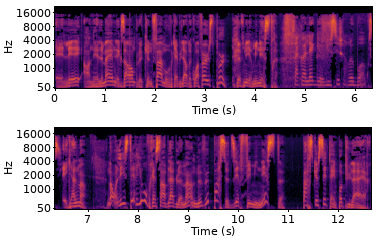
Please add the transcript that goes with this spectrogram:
Elle est en elle-même l'exemple qu'une femme au vocabulaire de coiffeuse peut devenir ministre. Sa collègue Lucie Charlebois aussi. Également. Non, l'hystério vraisemblablement ne veut pas se dire féministe parce que c'est impopulaire.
